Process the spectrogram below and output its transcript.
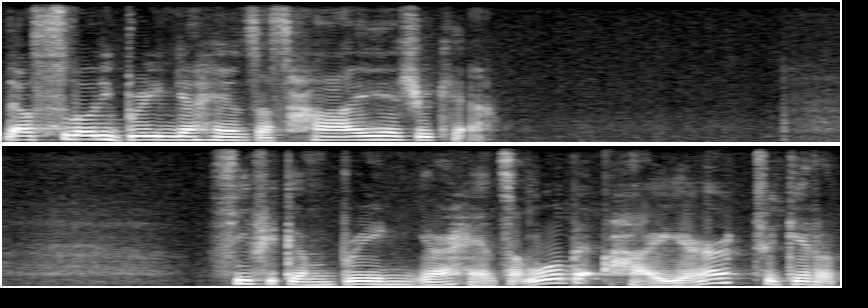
Now slowly bring your hands as high as you can. See if you can bring your hands a little bit higher to get a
